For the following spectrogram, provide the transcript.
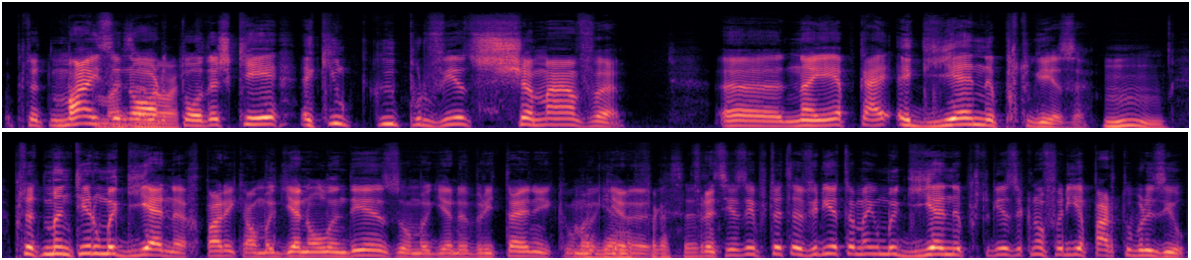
portanto, mais, mais a, norte, a norte todas, que é aquilo que por vezes se chamava uh, na época, a Guiana portuguesa. Hum. Portanto, manter uma Guiana. Reparem que há uma Guiana holandesa, uma Guiana britânica, uma, uma Guiana, Guiana francesa. francesa. e, portanto, haveria também uma Guiana portuguesa que não faria parte do Brasil.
